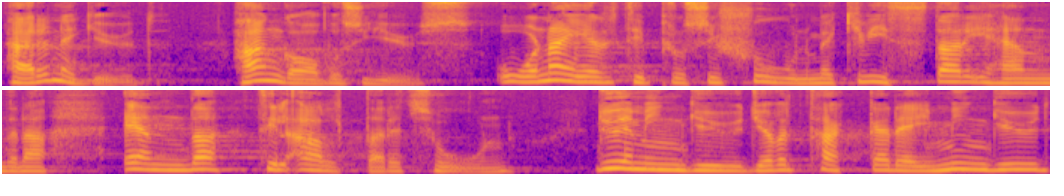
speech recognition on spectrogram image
Herren är Gud. Han gav oss ljus. Ordna er till procession med kvistar i händerna ända till altarets horn. Du är min Gud, jag vill tacka dig, min Gud,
